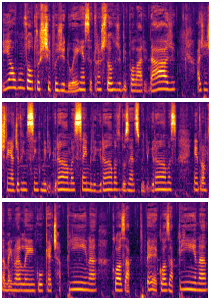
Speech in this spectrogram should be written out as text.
e alguns outros tipos de doença, transtornos de bipolaridade. A gente tem a de 25 miligramas, 100 miligramas, 200 miligramas. Entram também no elenco quetiapina, clozap, é, clozapina,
